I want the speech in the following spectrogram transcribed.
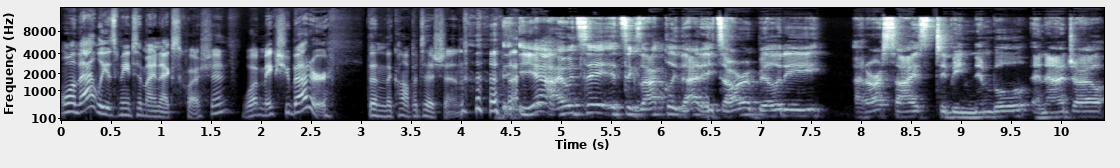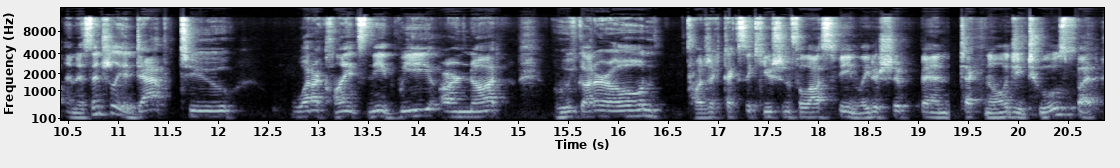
Well, that leads me to my next question. What makes you better than the competition? yeah, I would say it's exactly that. It's our ability at our size to be nimble and agile and essentially adapt to what our clients need. We are not, we've got our own project execution philosophy and leadership and technology tools, but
